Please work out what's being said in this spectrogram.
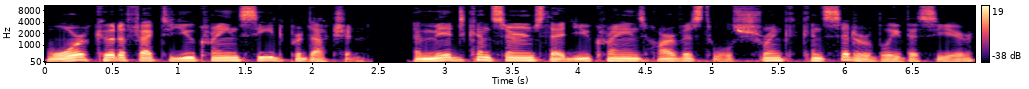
War could affect Ukraine seed production. Amid concerns that Ukraine's harvest will shrink considerably this year,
